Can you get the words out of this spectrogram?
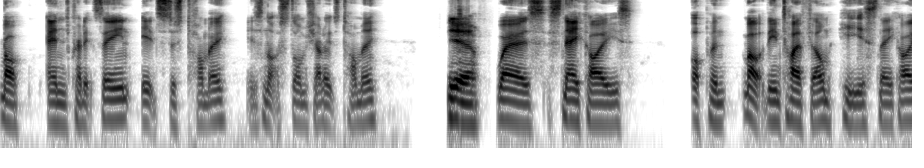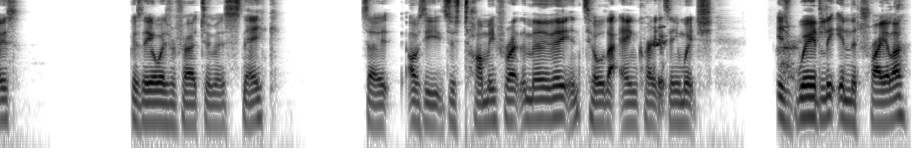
well end credit scene it's just Tommy. It's not Storm Shadow it's Tommy. Yeah. whereas Snake Eyes up and well the entire film he is Snake Eyes. Because they always refer to him as Snake. So obviously it's just Tommy throughout the movie until that end credit scene which is weirdly in the trailer.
